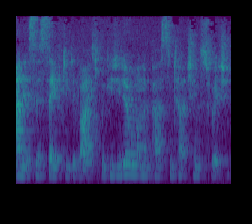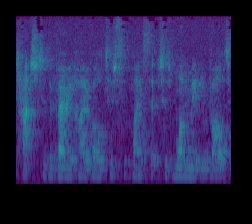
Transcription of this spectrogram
and it's a safety device because you don't want the person touching the switch attached to the very high voltage supply such as 1 million volts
